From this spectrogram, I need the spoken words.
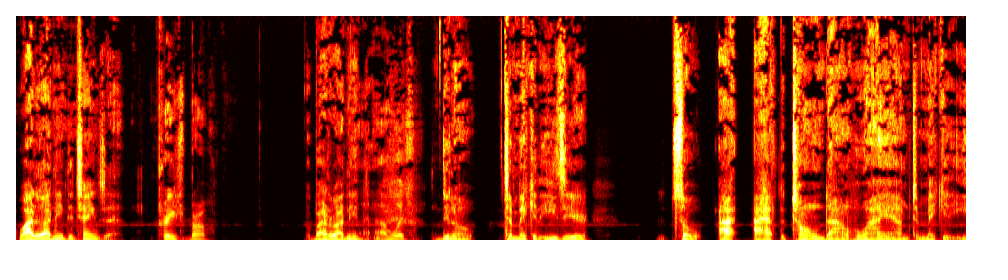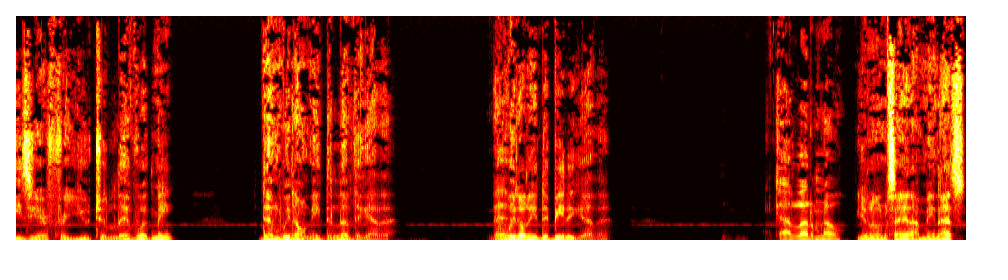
Why do I need to change that? Preach, bro. Why do I need, I'm with you. you know, to make it easier? So I, I have to tone down who I am to make it easier for you to live with me. Then we don't need to live together. And we don't need to be together. Gotta let them know. You know what I'm saying? I mean, that's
